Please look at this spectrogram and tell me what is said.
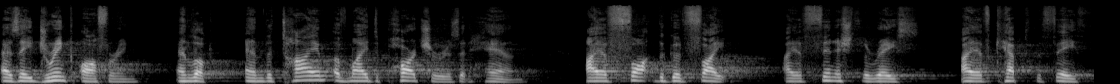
as a drink offering. And look, and the time of my departure is at hand. I have fought the good fight. I have finished the race. I have kept the faith.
